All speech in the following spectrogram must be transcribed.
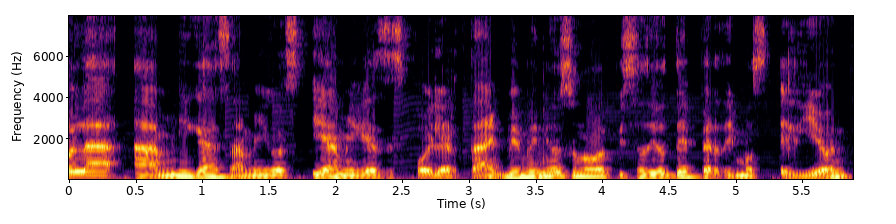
Hola amigas, amigos y amigas de Spoiler Time, bienvenidos a un nuevo episodio de Perdimos el Guión.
